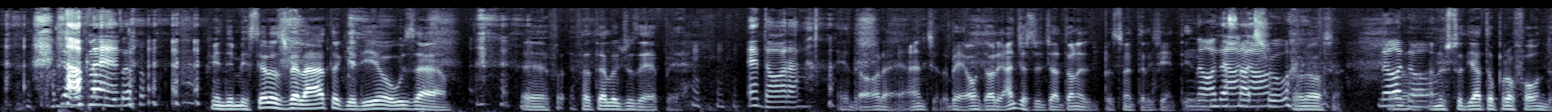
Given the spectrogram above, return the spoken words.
Abbiamo Amen. capito? Quindi il mistero svelato è che Dio usa eh, fr- fratello Giuseppe E Dora. E Dora e Angelo. Beh, oh, Dora e Angelo sono già donne persone intelligenti. No, that's No, not no. true. Loro, No, loro no. hanno studiato profondo.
